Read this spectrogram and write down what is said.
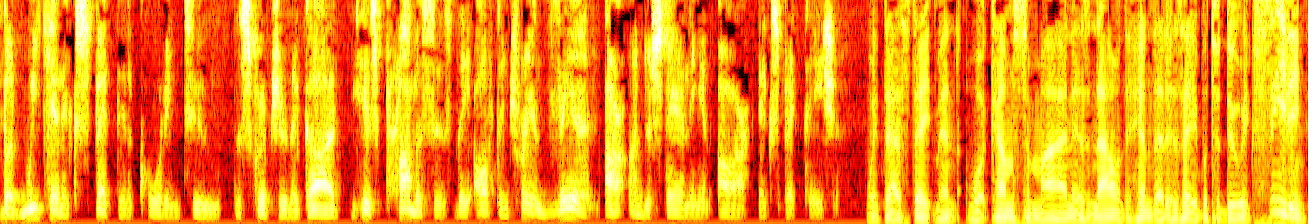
But we can expect it according to the scripture that God, his promises, they often transcend our understanding and our expectation. With that statement, what comes to mind is now unto him that is able to do exceeding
